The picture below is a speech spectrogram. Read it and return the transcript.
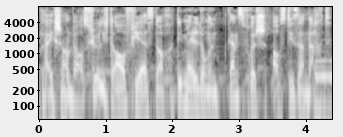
Gleich schauen wir ausführlich drauf. Hier ist noch die Meldungen ganz frisch aus dieser Nacht.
